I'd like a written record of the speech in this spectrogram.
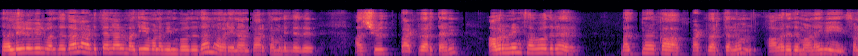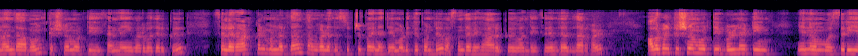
நள்ளிரவில் வந்ததால் அடுத்த நாள் மதிய உணவின் போதுதான் அவரை நான் பார்க்க முடிந்தது. அஸ்ருத் பட்வர்தன் அவர்களின் சகோதரர் பத்மகா பட்வர்த்தனும் அவரது மனைவி சுனந்தாவும் கிருஷ்ணமூர்த்தி சென்னை வருவதற்கு சில நாட்கள் முன்னர் தான் தங்களது சுற்றுப்பயணத்தை முடித்துக்கொண்டு வசந்த விகாருக்கு வந்து சேர்ந்திருந்தார்கள். அவர்கள் கிருஷ்ணமூர்த்தி புல்லட்டின் என்னும் ஒரு சிறிய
